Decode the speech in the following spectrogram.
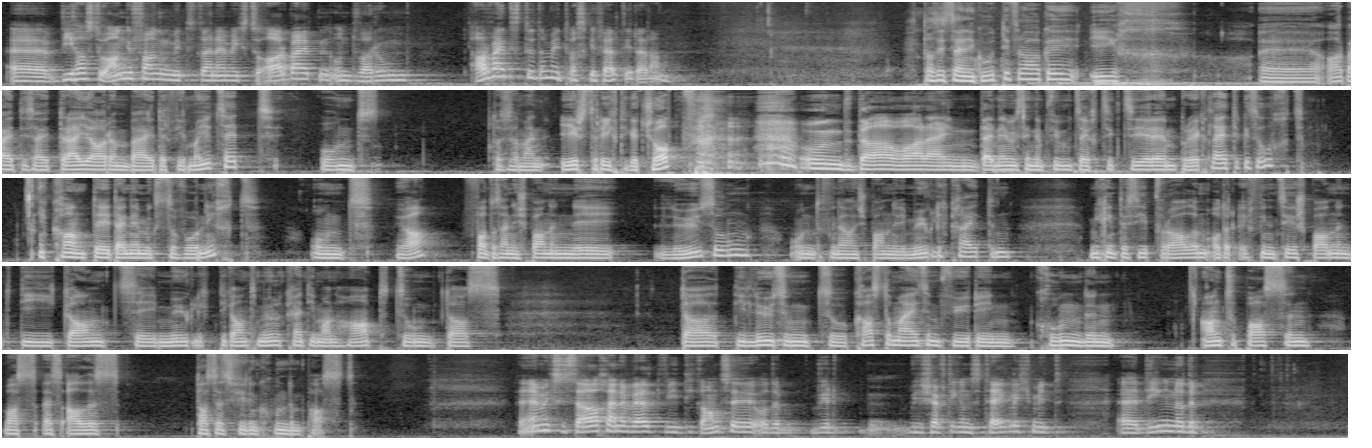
Äh, wie hast du angefangen mit Dynamics zu arbeiten und warum arbeitest du damit? Was gefällt dir daran? Das ist eine gute Frage. Ich äh, arbeite seit drei Jahren bei der Firma IZ und das ist mein erster richtiger Job. und da war ein Dynamics 365 CRM Projektleiter gesucht. Ich kannte Dynamics zuvor nicht und ja, fand das eine spannende Lösung und finde auch spannende Möglichkeiten. Mich interessiert vor allem, oder ich finde es sehr spannend, die ganze, möglich die ganze Möglichkeit, die man hat, um das da die Lösung zu customizen, für den Kunden anzupassen, was es alles, dass es für den Kunden passt. Dynamics ist auch eine Welt wie die ganze, oder wir beschäftigen uns täglich mit äh, Dingen, oder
